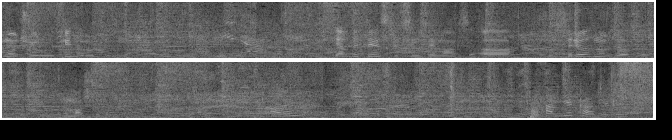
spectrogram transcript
Змочую руки, руки змочую. Я в дитинстві цим займався, а щоб серйозно взявся за це, А, нема що. робити.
